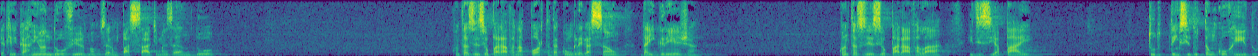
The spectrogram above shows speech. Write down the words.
e aquele carrinho andou, viu irmãos? Era um Passat, mas andou. Quantas vezes eu parava na porta da congregação, da igreja. Quantas vezes eu parava lá e dizia: Pai, tudo tem sido tão corrido.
